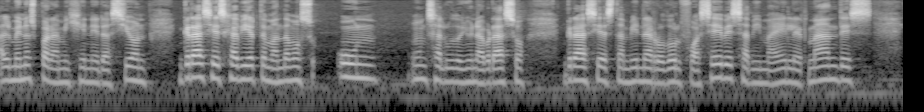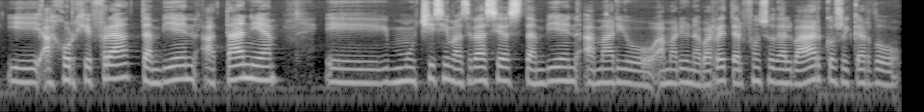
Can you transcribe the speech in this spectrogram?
al menos para mi generación. Gracias Javier, te mandamos un un saludo y un abrazo. Gracias también a Rodolfo Aceves, a Abimael Hernández y a Jorge Fra, también a Tania. Eh, muchísimas gracias también a Mario, a Mario Navarrete, Alfonso de Alba Arcos, Ricardo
